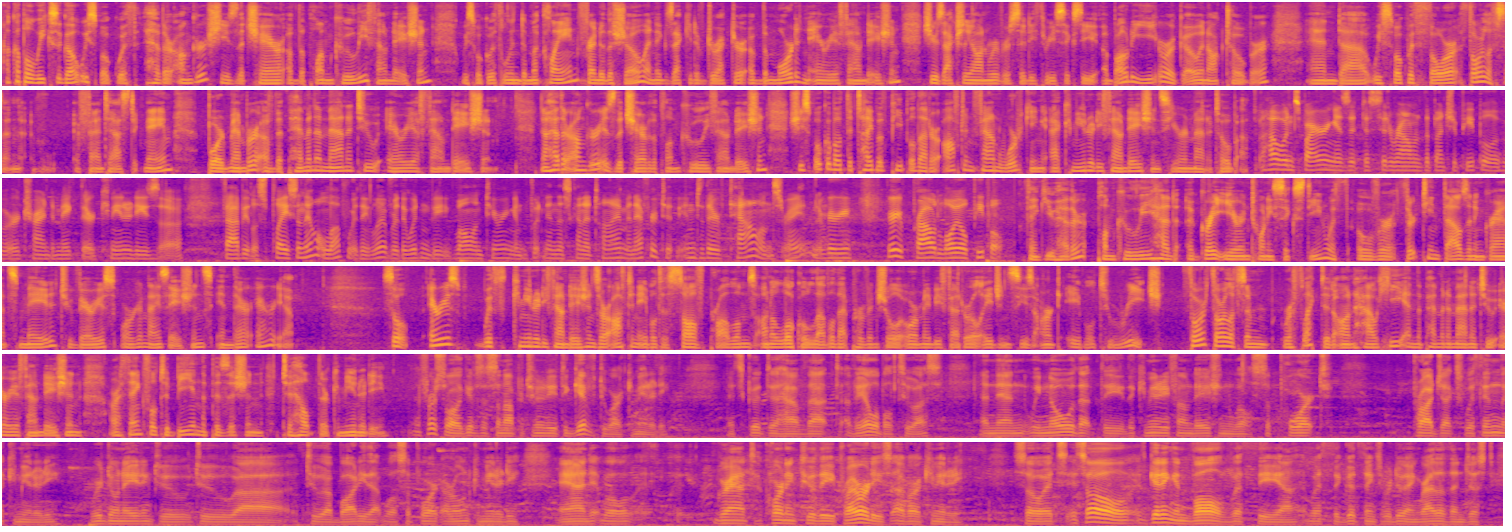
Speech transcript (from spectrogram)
A couple weeks ago, we spoke with Heather Unger. She's the chair of the Plum Coulee Foundation. We spoke with Linda McLean, friend of the show and executive director of the Morden Area Foundation. She was actually on River City 360 about a year ago in October. And uh, we spoke with Thor Thorlifson, a fantastic name, board member of the Pembina Manitou Area Foundation. Now, Heather Unger is the chair of the Plum Coulee Foundation. She spoke about the type of people that are often found working at community foundations here in Manitoba. How inspiring is it to sit around with a bunch of people who are trying to make their communities a fabulous place? And they all love where they live, or they wouldn't be volunteering and putting in this kind of time and effort to, into their towns, right? They're very, very proud, loyal people. Thank you, Heather. Plum Coulee had a great year in 2016 with over 13,000 in grants made to various organizations in their area. So, areas with community foundations are often able to solve problems on a local level that provincial or maybe federal agencies aren't able to reach. Thor Thorlifson reflected on how he and the Pembina Manitou Area Foundation are thankful to be in the position to help their community. First of all, it gives us an opportunity to give to our community. It's good to have that available to us. And then we know that the, the Community Foundation will support projects within the community. We're donating to to uh, to a body that will support our own community, and it will grant according to the priorities of our community. So it's it's all it's getting involved with the uh, with the good things we're doing rather than just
